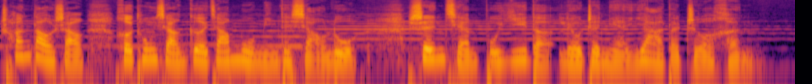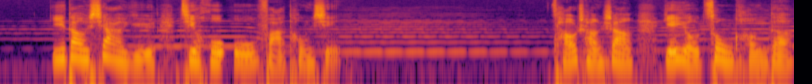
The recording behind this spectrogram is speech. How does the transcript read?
川道上和通向各家牧民的小路，深浅不一地留着碾压的折痕，一到下雨几乎无法通行。草场上也有纵横的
